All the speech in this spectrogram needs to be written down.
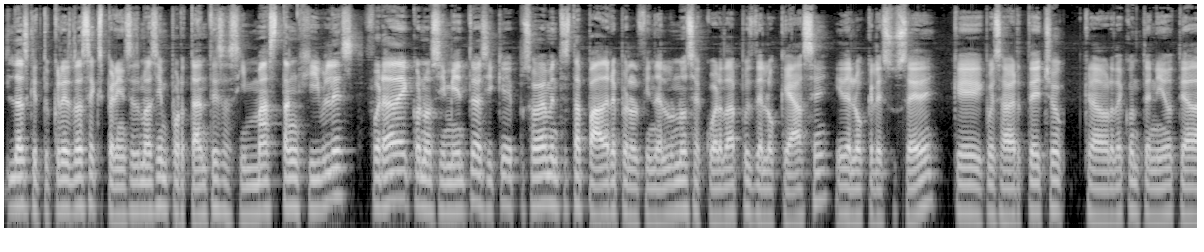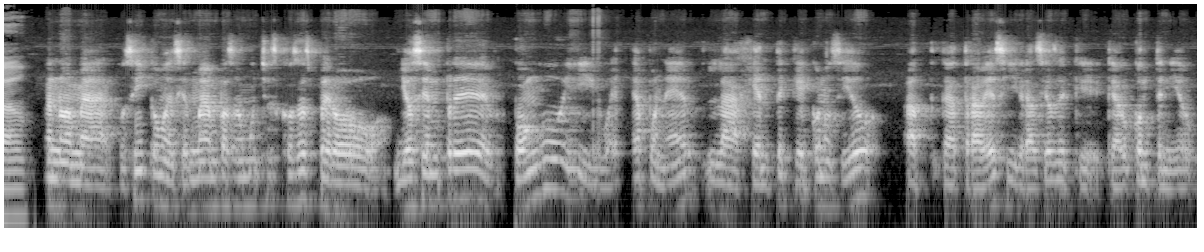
las que tú crees las experiencias más importantes, así más tangibles, fuera de conocimiento, así que pues obviamente está padre, pero al final uno se acuerda pues de lo que hace y de lo que le sucede, que pues haberte hecho creador de contenido te ha dado. Bueno, me, pues sí, como decías, me han pasado muchas cosas, pero yo siempre pongo y voy a poner la gente que he conocido a, través y gracias de que, que, hago contenido,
